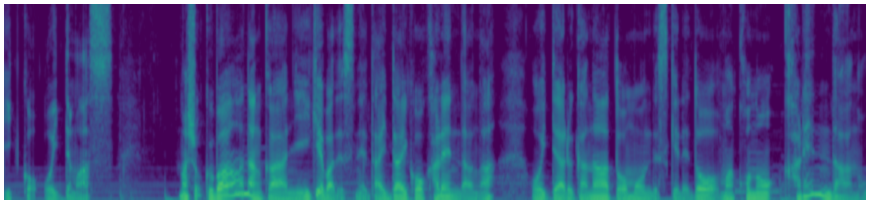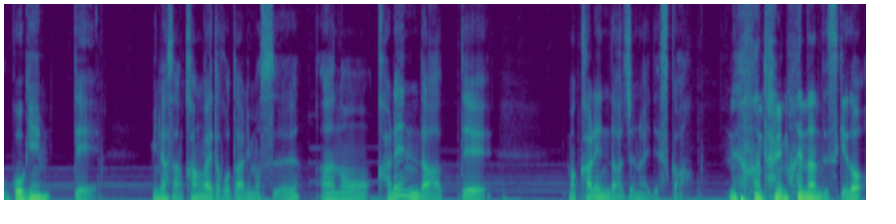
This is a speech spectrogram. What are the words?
1個置いてます。まあ、職場なんかに行けばですね、大体こうカレンダーが置いてあるかなと思うんですけれど、まあ、このカレンダーの語源って皆さん考えたことあります？あの、カレンダーって、まあ、カレンダーじゃないですか。当たり前なんですけど、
